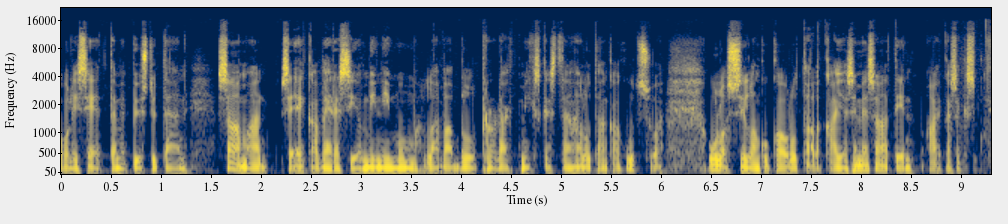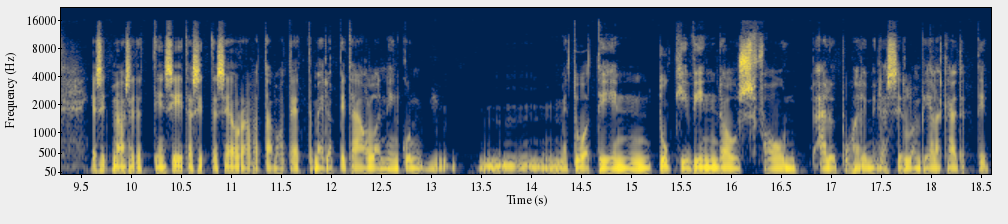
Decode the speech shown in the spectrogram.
oli se, että me pystytään saamaan se eka versio minimum lovable product, miksi sitä halutaankaan kutsua, ulos silloin, kun koulut alkaa. Ja se me saatiin aikaiseksi. Ja sitten me asetettiin siitä sitten seuraava tavoite, että meillä pitää olla niin kuin me tuotiin tuki Windows Phone älypuhelimille, silloin vielä käytettiin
